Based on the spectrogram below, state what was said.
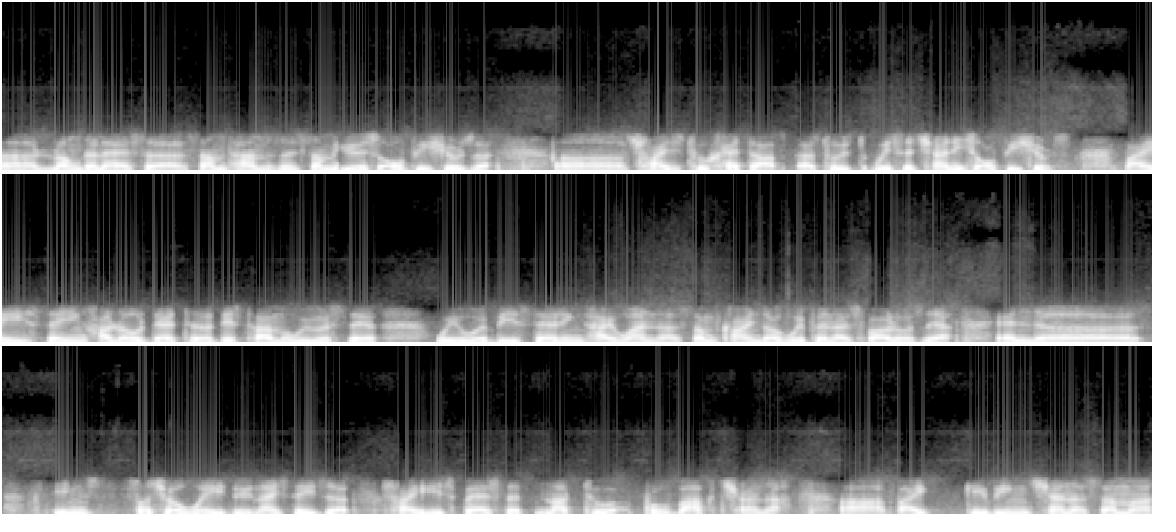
Nonetheless, uh, sometimes some U.S. officials uh, try to head up to, with the Chinese officials by saying hello that this time we will say we will be selling Taiwan some kind of weapon as follows there, and in such a way, the United States uh, try its best not to provoke China uh, by giving China some uh,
